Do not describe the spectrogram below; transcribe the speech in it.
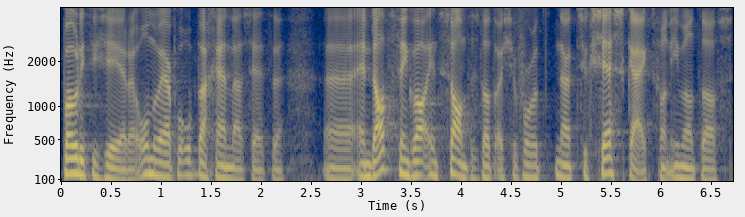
politiseren, onderwerpen op de agenda zetten. en dat vind ik wel interessant. Is dat als je bijvoorbeeld naar het succes kijkt van iemand als...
